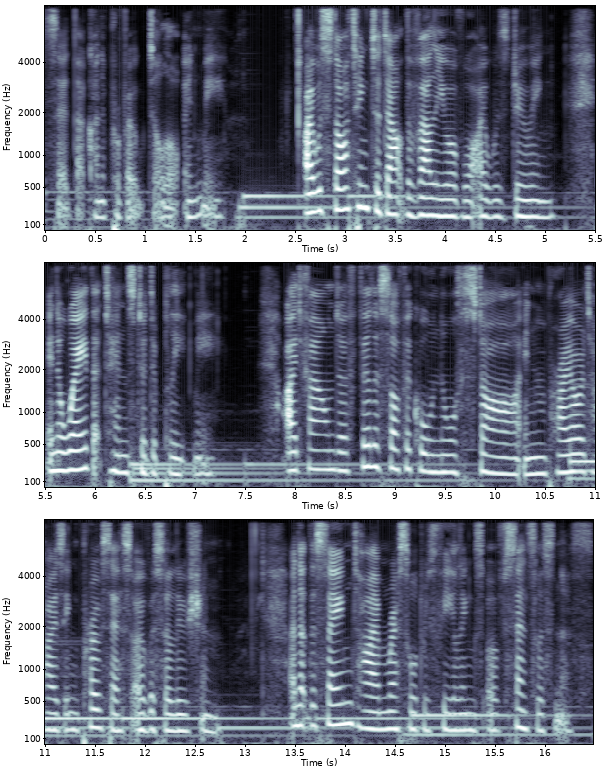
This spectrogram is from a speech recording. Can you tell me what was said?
said that kind of provoked a lot in me. I was starting to doubt the value of what I was doing in a way that tends to deplete me. I'd found a philosophical North Star in prioritizing process over solution, and at the same time wrestled with feelings of senselessness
